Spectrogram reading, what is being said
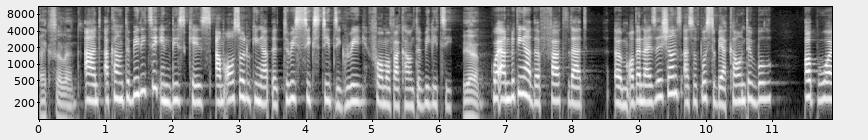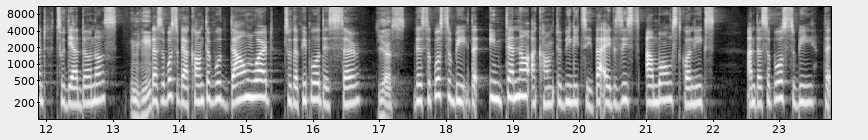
Excellent. And accountability in this case, I'm also looking at the 360 degree form of accountability. Yeah. where I'm looking at the fact that um, organizations are supposed to be accountable upward to their donors. Mm-hmm. They're supposed to be accountable downward to the people they serve. Yes. There's supposed to be the internal accountability that exists amongst colleagues, and there's supposed to be the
